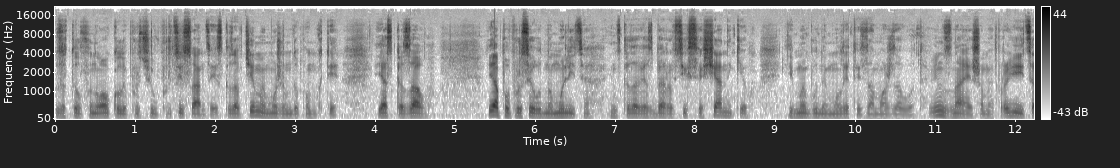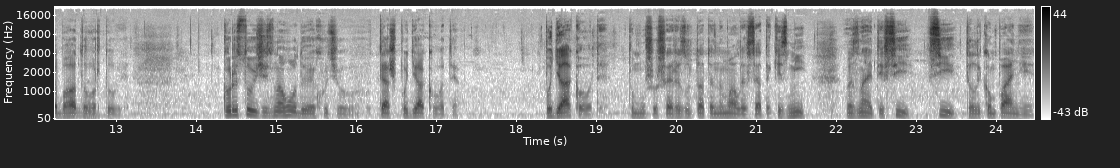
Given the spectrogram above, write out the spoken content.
зателефонував, коли почув про ці санкції, і сказав, чим ми можемо допомогти. Я сказав, я попросив одного моліться. Він сказав, я зберу всіх священників і ми будемо молитись за наш завод. Він знає, що ми праві, і це багато вартує. Користуючись нагодою, я хочу теж подякувати. Подякувати, тому що ще результати не мали все-таки ЗМІ. Ви знаєте, всі, всі телекомпанії,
